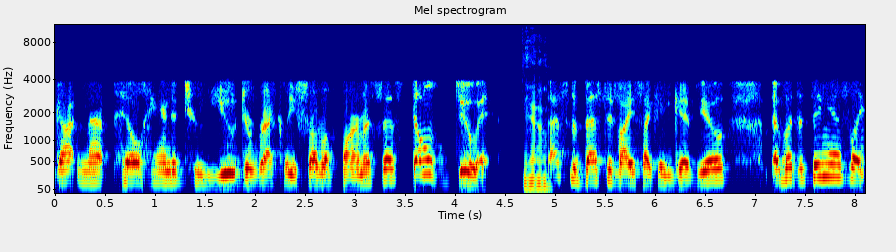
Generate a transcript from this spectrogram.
gotten that pill handed to you directly from a pharmacist, don't do it. Yeah. That's the best advice I can give you. But the thing is, like,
